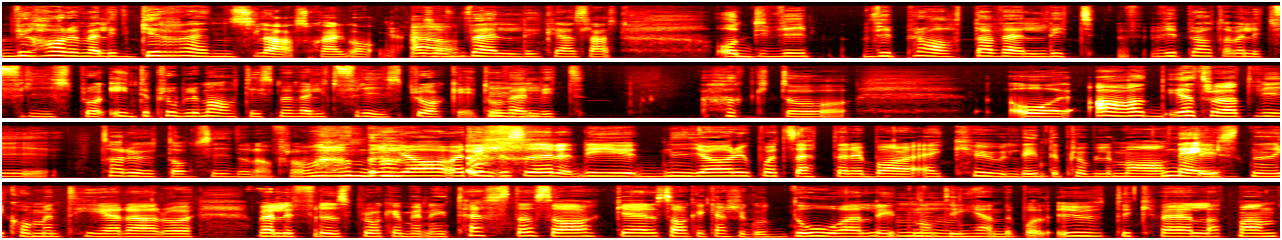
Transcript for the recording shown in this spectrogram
vi har en väldigt gränslös jargong. Alltså Ja. väldigt gränslös. Och vi, vi pratar väldigt vi pratar väldigt frispråk, inte problematiskt men väldigt frispråkigt och Mm. väldigt högt och, och ja, jag tror att vi tar ut de sidorna från varandra. Ja, och jag tänkte säga det. det ju, ni gör det på ett sätt där det bara är kul. Det är inte problematiskt. Ni kommenterar och är väldigt frispråkiga men ni testar saker. Saker kanske går dåligt. Mm. Någonting händer på en utekväll. Att man,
